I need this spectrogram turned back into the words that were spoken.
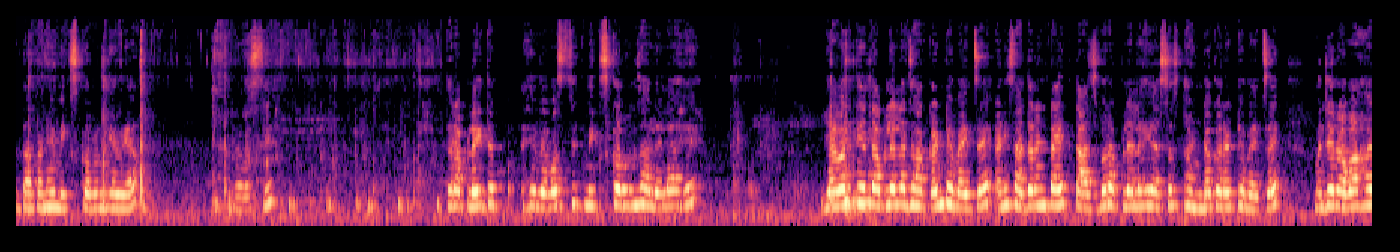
आता आपण हे मिक्स करून घेऊया. व्यवस्थित. तर आपल्या इथे हे व्यवस्थित मिक्स करून झालेलं आहे. यावरती आता आपल्याला झाकण ठेवायचं आहे आणि साधारणतः एक तासभर आपल्याला हे असंच थंड करत ठेवायचं आहे म्हणजे रवा हा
